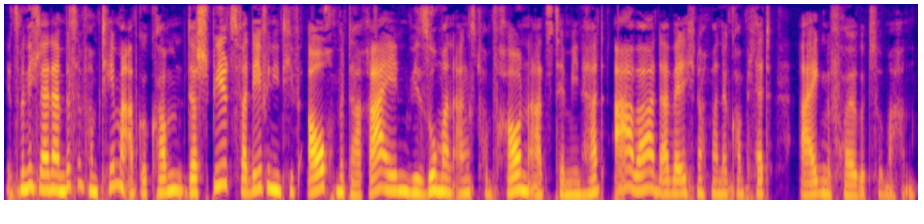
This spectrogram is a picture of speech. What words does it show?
Jetzt bin ich leider ein bisschen vom Thema abgekommen. Das spielt zwar definitiv auch mit da rein, wieso man Angst vom Frauenarzttermin hat, aber da werde ich noch mal eine komplett eigene Folge zu machen.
